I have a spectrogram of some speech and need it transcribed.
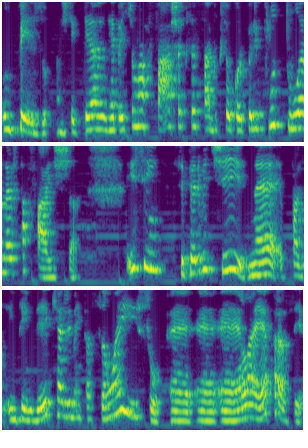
um peso, a gente tem que ter, de repente, uma faixa que você sabe que seu corpo ele flutua nesta faixa. E sim, se permitir, né, entender que a alimentação é isso, é, é, é ela é prazer.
